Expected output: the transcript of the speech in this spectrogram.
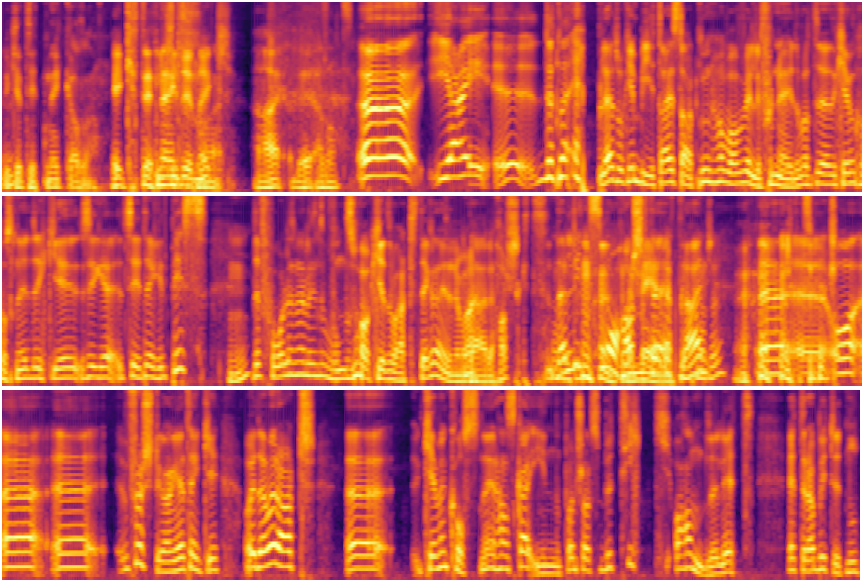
Ikke Titnik, altså. Ikke Titnik. Ikke Titanic. Nei, det er sant. Uh, jeg uh, Dette eplet jeg tok en bit av i starten og var veldig fornøyd over at eh, Kevin Costner drikker sig- sitt eget piss. Mm. Det får liksom en litt vond smak etter hvert, det kan jeg Det innrømme. er harskt. Det er litt småharskt, det eplet her. Eh, eh, og eh, eh, første gang jeg tenker Oi, det var rart. Eh, Kevin Costner han skal inn på en slags butikk og handle litt, etter å ha byttet noe,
